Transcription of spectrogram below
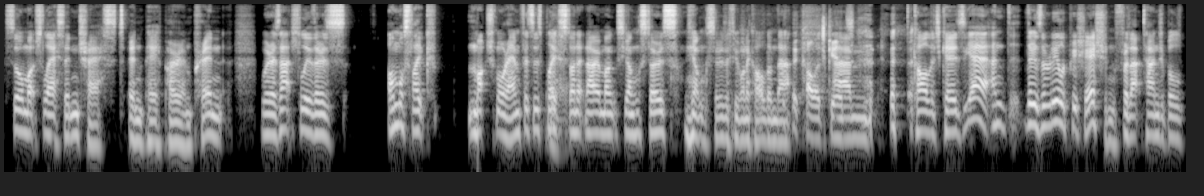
so much less interest in paper and print. Whereas actually, there's almost like much more emphasis placed yeah. on it now amongst youngsters, youngsters, if you want to call them that. college kids. Um, college kids, yeah. And there's a real appreciation for that tangible,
